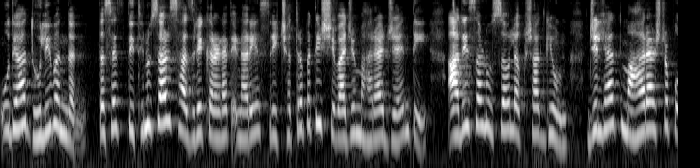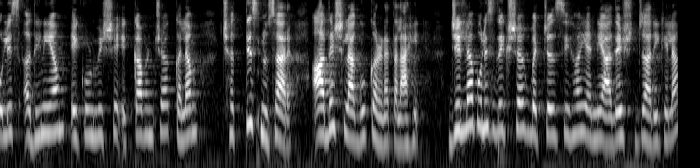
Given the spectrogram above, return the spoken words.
उद्या धुलीवंदन. तसेच तिथीनुसार साजरी करण्यात येणारी श्री छत्रपती शिवाजी महाराज जयंती आदी सण उत्सव लक्षात घेऊन जिल्ह्यात महाराष्ट्र पोलीस अधिनियम एकोणवीसशे एक्कावन्नच्या कलम छत्तीसनुसार आदेश लागू करण्यात आला आहे. जिल्हा पोलीस अधीक्षक बच्चन सिंह यांनी आदेश जारी केला.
